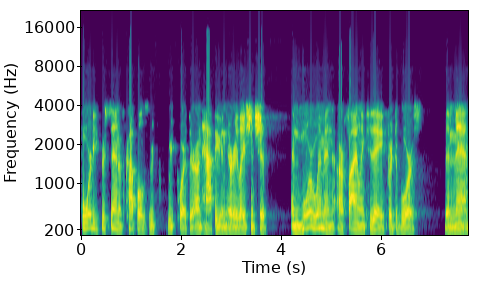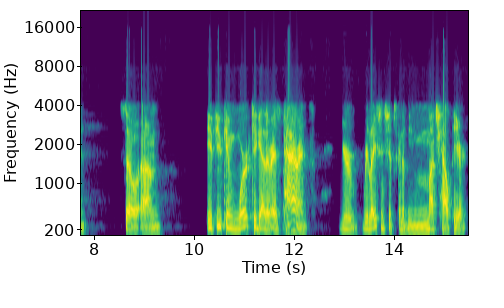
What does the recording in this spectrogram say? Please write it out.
forty percent of couples re- report they're unhappy in their relationship, and more women are filing today for divorce than men. So um, if you can work together as parents, your relationship's going to be much healthier.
